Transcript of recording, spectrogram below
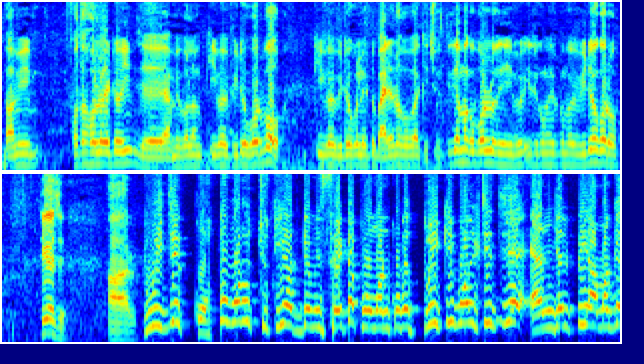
তো আমি কথা হলো এটাই যে আমি বললাম, কীভাবে ভিডিও করব? কীভাবে ভিডিও করলে একটু ভাইরাল হব বা কিছু? দিদি আমাকে বলল এরকম, এরকমভাবে ভিডিও করো। ঠিক আছে আর তুই যে কত বড় চুতিয়ার আমি সেটা প্রমাণ করব। তুই কি বলছিস যে অ্যাঞ্জেল প্রিয়া আমাকে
